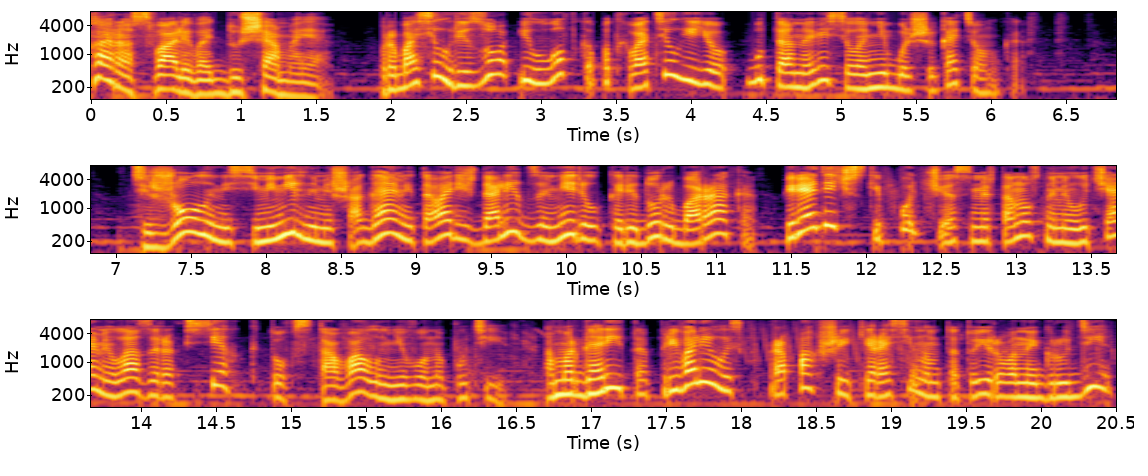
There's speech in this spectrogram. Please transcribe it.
«Пора сваливать, душа моя!» Пробасил Ризо и ловко подхватил ее, будто она весила не больше котенка. Тяжелыми семимильными шагами товарищ Долидзе мерил коридоры барака, периодически подчуя смертоносными лучами лазера всех, кто вставал у него на пути. А Маргарита привалилась к пропахшей керосином татуированной груди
